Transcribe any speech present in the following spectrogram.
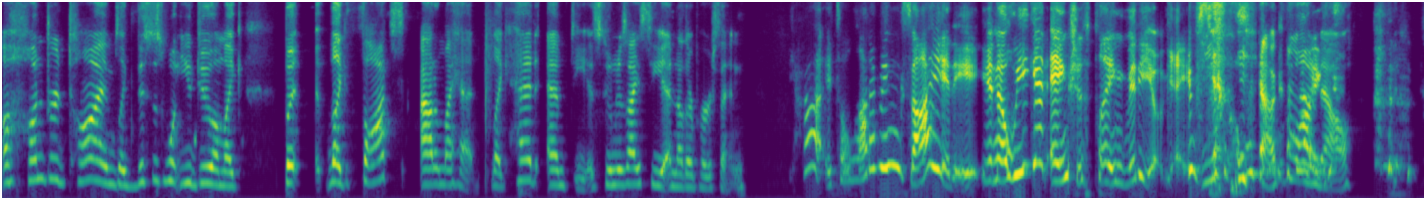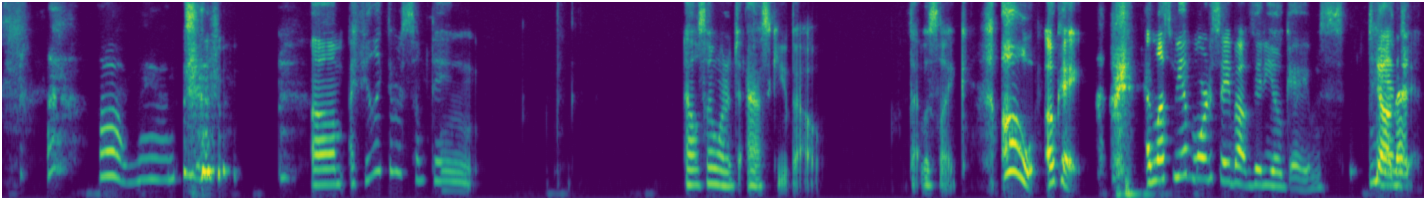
a hundred times. Like, this is what you do. I'm like, but like thoughts out of my head, like head empty as soon as I see another person. It's a lot of anxiety. You know, we get anxious playing video games. Yeah, yeah come on now. oh man. um, I feel like there was something else I wanted to ask you about. That was like, oh, okay. Unless we have more to say about video games. No, that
